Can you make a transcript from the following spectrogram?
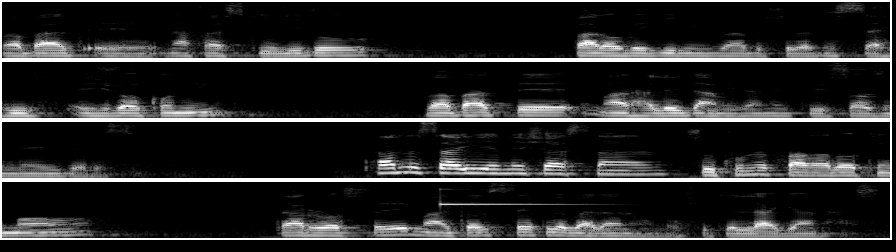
و بعد نفسگیری رو فرا بگیریم و به صورت صحیح اجرا کنیم و بعد به مرحله دمیدن توی ساز نی برسیم. طرز صحیح نشستن. ستون فقرات ما در راستای مرکز سقل بدنمون باشه که لگن هست.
